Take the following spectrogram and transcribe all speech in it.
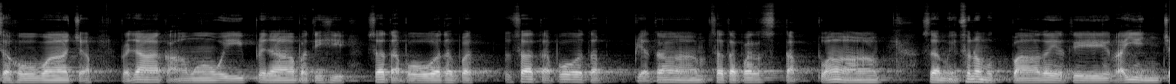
स होवाच प्रजाकामो वै प्रजापतिः स तपोतप स तपोतप्यतां स तपस्तप्त्वा स मिथुनमुत्पादयते रयिञ्च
